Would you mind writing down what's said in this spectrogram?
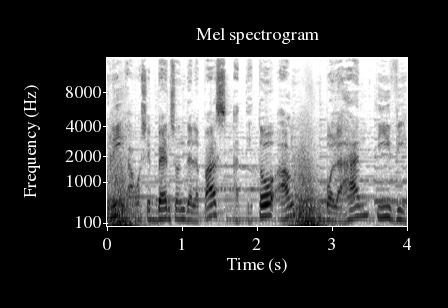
Muli ako si Benson De La Paz at ito ang Bolahan TV.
